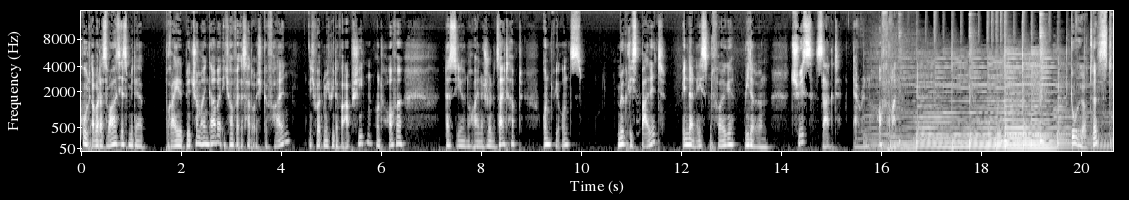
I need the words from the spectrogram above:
Gut, aber das war es jetzt mit der Braille Bildschirmeingabe. Ich hoffe, es hat euch gefallen. Ich würde mich wieder verabschieden und hoffe, dass ihr noch eine schöne Zeit habt und wir uns möglichst bald in der nächsten Folge wiederhören. Tschüss, sagt Aaron Hoffmann. Du hörtest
